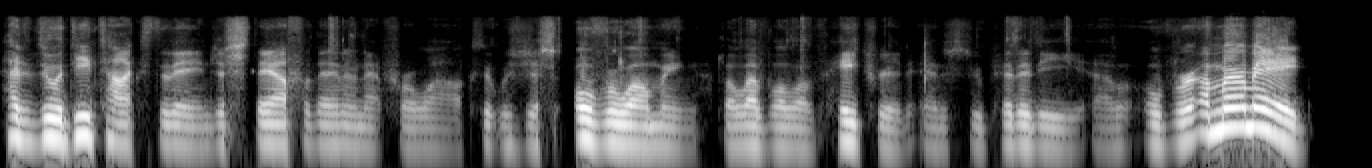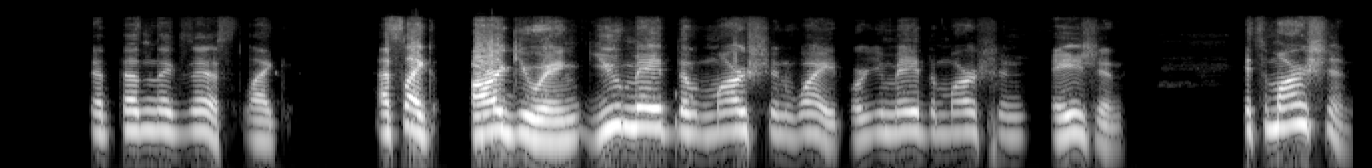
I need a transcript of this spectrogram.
had to do a detox today and just stay off of the internet for a while because it was just overwhelming the level of hatred and stupidity uh, over a mermaid that doesn't exist. Like that's like arguing you made the Martian white or you made the Martian Asian. It's Martian.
